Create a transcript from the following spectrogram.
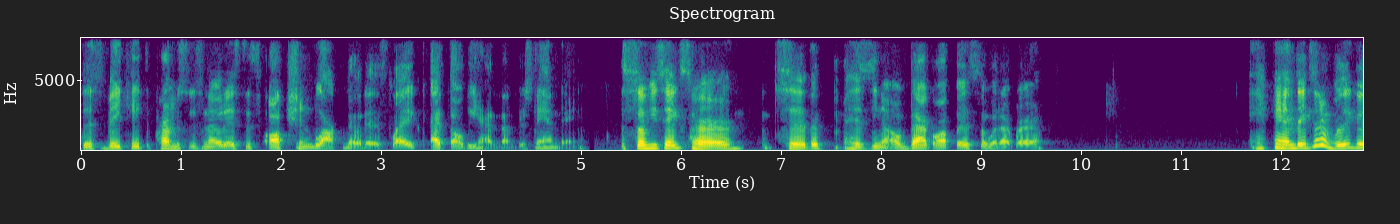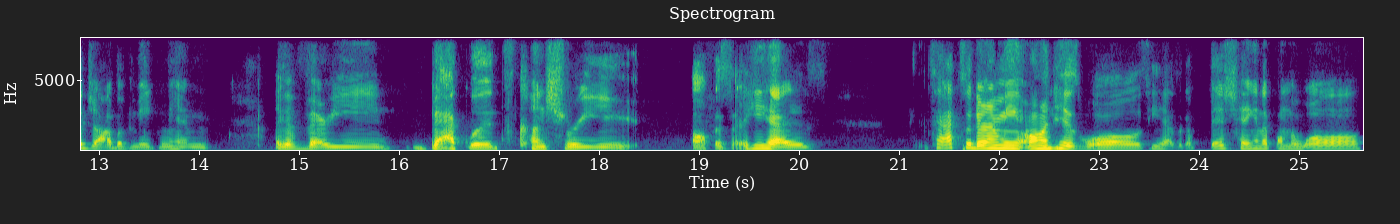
this vacate the premises notice this auction block notice like i thought we had an understanding so he takes her to the his you know back office or whatever and they did a really good job of making him like a very backwoods country officer he has taxidermy on his walls he has like a fish hanging up on the wall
